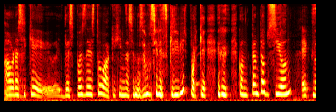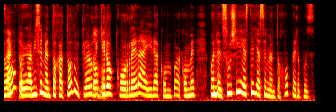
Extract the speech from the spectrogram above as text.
Ahora sí que después de esto, ¿a qué gimnasia nos vamos a ir a escribir? Porque con tanta opción, ¿no? Exacto. Pues a mí se me antoja todo y claro Todo. que quiero correr a ir a, com- a comer. Bueno, el sushi este ya se me antojó, pero pues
